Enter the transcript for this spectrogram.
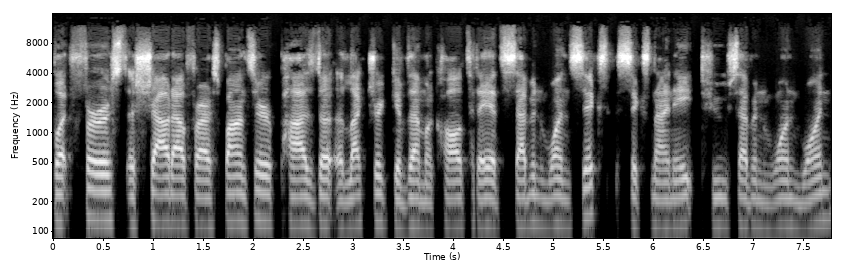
But first, a shout out for our sponsor, Pazda Electric. Give them a call today at 716 698 2711.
